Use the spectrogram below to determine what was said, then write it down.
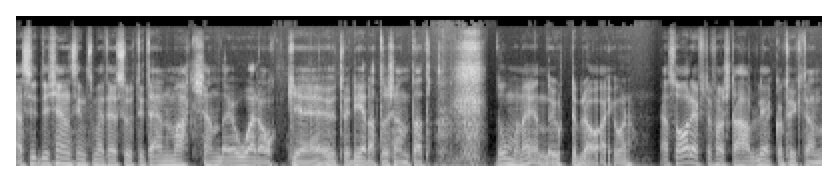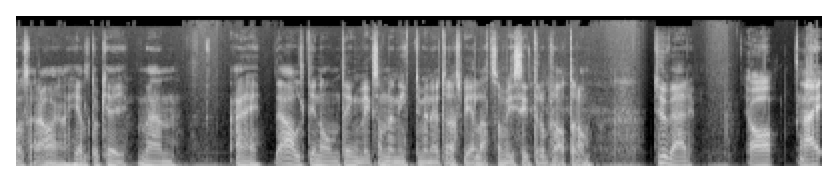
Alltså, det känns inte som att jag har suttit en match ända i år och eh, utvärderat och känt att domarna har ändå gjort det bra i år. Jag sa det efter första halvlek och tyckte ändå så här, ja, ja helt okej. Men nej, det är alltid någonting liksom när 90 minuter har spelat som vi sitter och pratar om. Tyvärr. Ja, nej.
